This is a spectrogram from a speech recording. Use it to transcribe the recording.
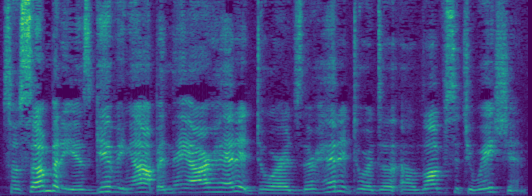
So somebody is giving up and they are headed towards, they're headed towards a, a love situation.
